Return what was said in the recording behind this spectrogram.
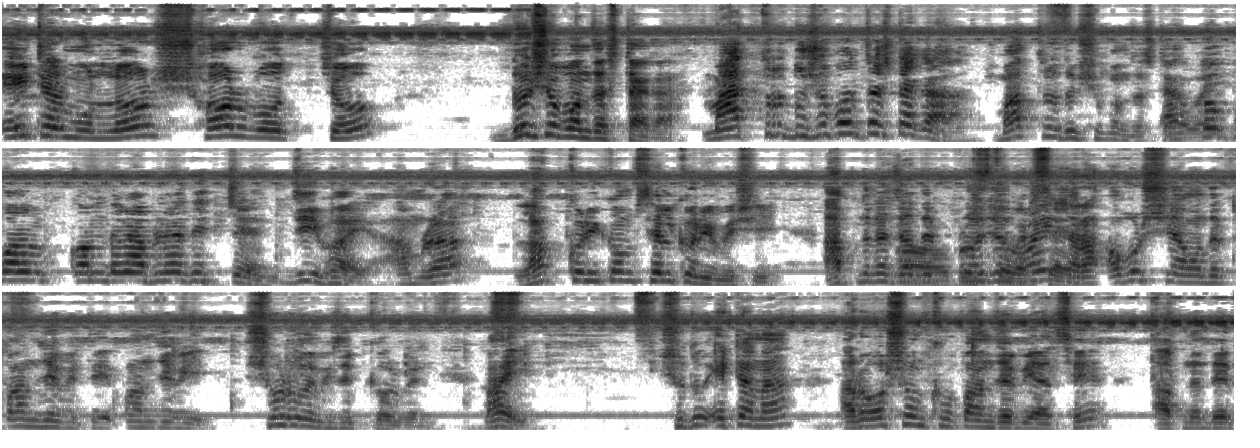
এইটার মূল্য সর্বোচ্চ দুইশো পঞ্চাশ টাকা। মাত্র দুশো পঞ্চাশ টাকা? মাত্র দুইশো পঞ্চাশ টাকা এত কম- কম দামে আপনারা দিচ্ছেন? জি ভাই আমরা লাভ করি কম সেল করি বেশি। আপনারা যাদের প্রয়োজন হয় তারা অবশ্যই আমাদের পাঞ্জাবিতে পাঞ্জাবি শোরুমে ভিজিট করবেন। ভাই শুধু এটা না আরও অসংখ্য পাঞ্জাবি আছে। আপনাদের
